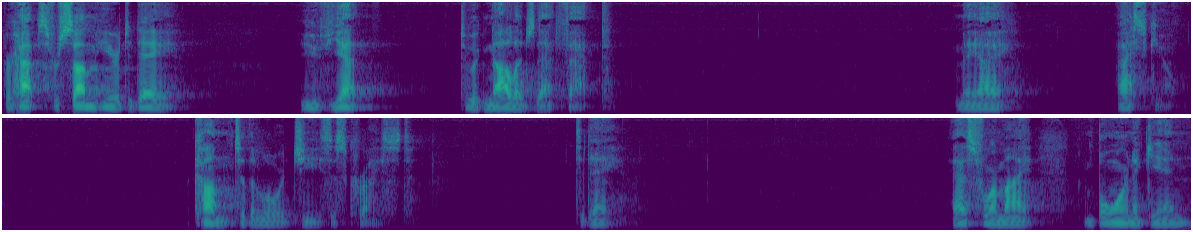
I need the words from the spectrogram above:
perhaps for some here today, you've yet to acknowledge that fact. May I ask you, come to the Lord Jesus Christ today. As for my born again,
